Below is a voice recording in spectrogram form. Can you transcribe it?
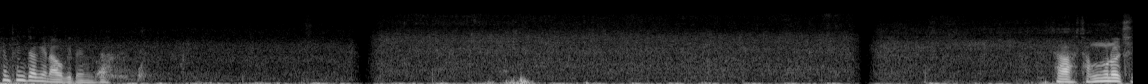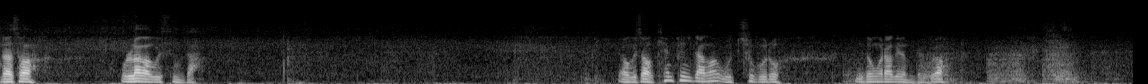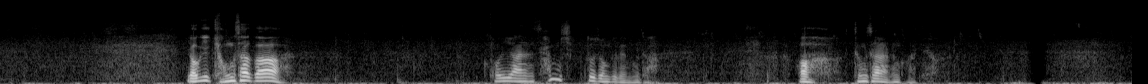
캠핑장이 나오게 됩니다. 자 정문을 지나서 올라가고 있습니다. 여기서 캠핑장은 우측으로 이동을 하게 되면 되고요. 여기 경사가 거의 한 30도 정도 됩니다. 아 등산하는 것 같아요.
